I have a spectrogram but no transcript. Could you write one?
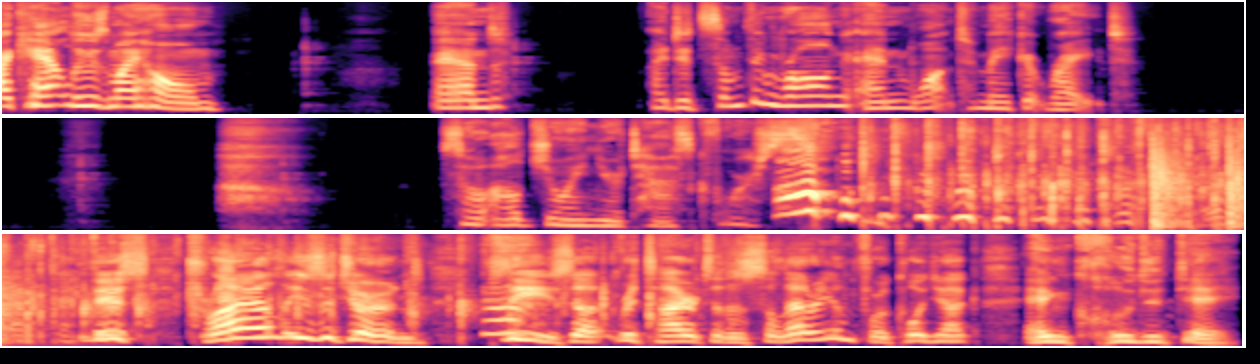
I can't lose my home. And I did something wrong and want to make it right. So I'll join your task force. This trial is adjourned. Please uh, retire to the solarium for cognac and crudité.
